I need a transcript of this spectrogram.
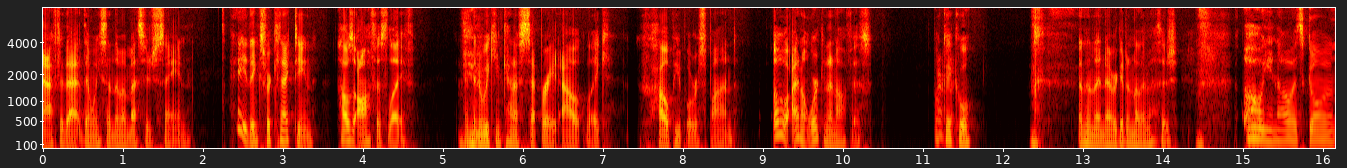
after that then we send them a message saying hey thanks for connecting. How's office life? And then we can kind of separate out like how people respond. Oh i don't work in an office okay Perfect. cool. And then they never get another message. Oh you know it's going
